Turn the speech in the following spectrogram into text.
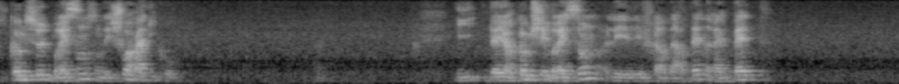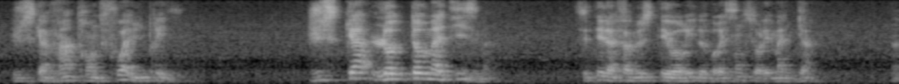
qui, comme ceux de Bresson, sont des choix radicaux. D'ailleurs, comme chez Bresson, les, frères Dardenne répètent jusqu'à 20-30 fois une prise. Jusqu'à l'automatisme. C'était la fameuse théorie de Bresson sur les mannequins. Hein,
